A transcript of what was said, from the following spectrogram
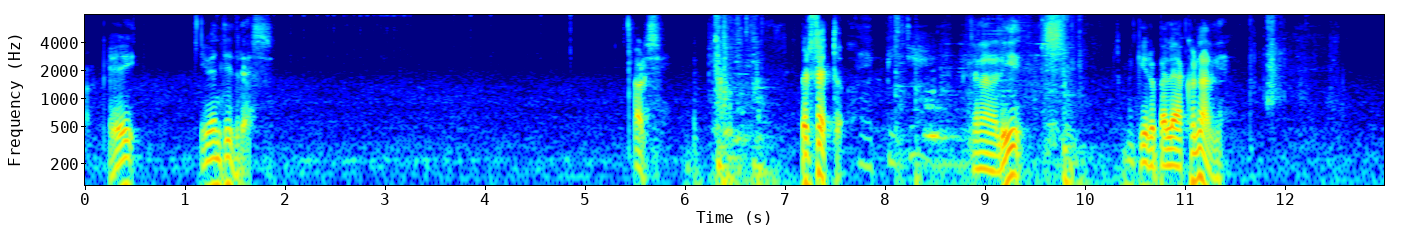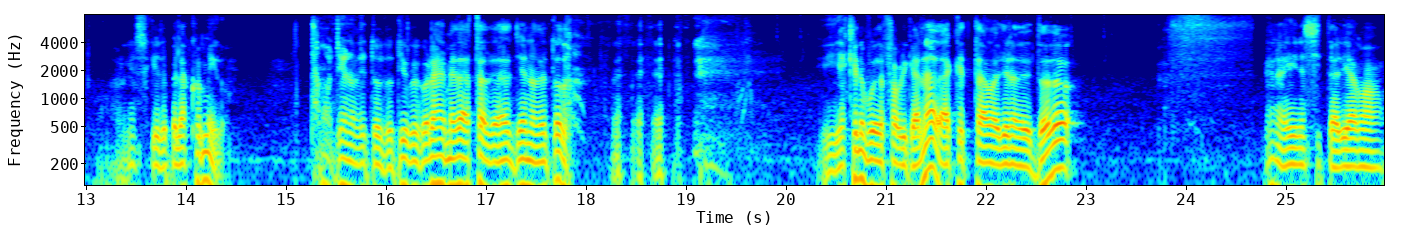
Ok. Y 23 Ahora sí. Perfecto. Te pillé. Que la nariz Me quiero pelear con alguien. ¿Alguien se quiere pelear conmigo? Estamos llenos de todo, tío. Qué coraje me da estar lleno de todo. Y es que no puedo fabricar nada Es que estamos llenos de todo. Bueno, ahí necesitaríamos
